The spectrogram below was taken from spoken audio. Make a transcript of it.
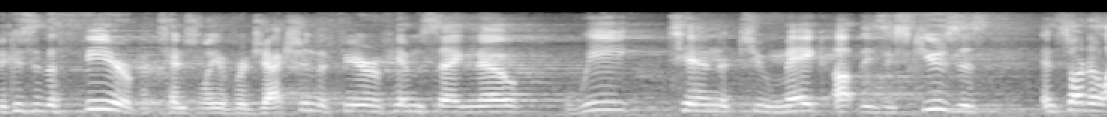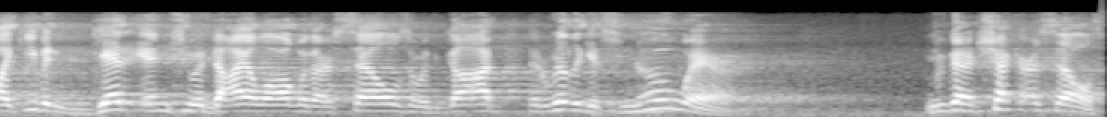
Because of the fear potentially of rejection, the fear of him saying no, we tend to make up these excuses and sort of like even get into a dialogue with ourselves or with God that really gets nowhere. We've got to check ourselves.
